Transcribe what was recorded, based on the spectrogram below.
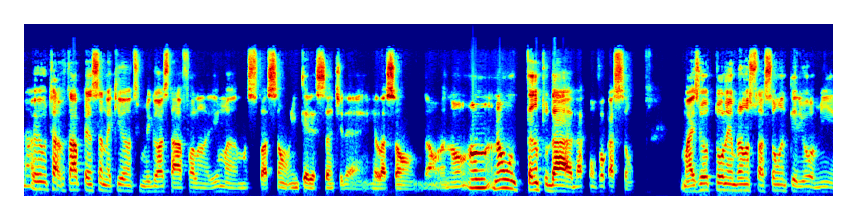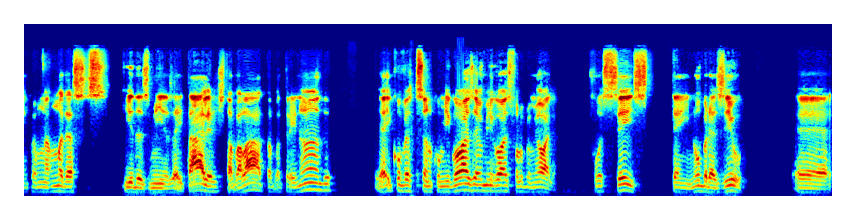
Não, eu estava pensando aqui, antes o Miguel estava falando ali, uma, uma situação interessante né, em relação, não, não, não tanto da, da convocação, mas eu estou lembrando a situação anterior minha, uma dessas idas minhas à Itália, a gente estava lá, estava treinando, e aí, conversando com o Migose, aí o Migose falou para mim: olha, vocês têm no Brasil, é,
